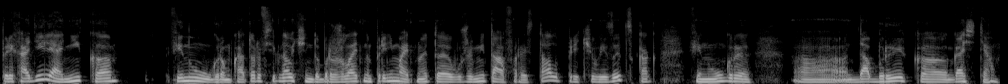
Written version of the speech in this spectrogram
Приходили они к финно-уграм, которые всегда очень доброжелательно принимают. Но это уже метафорой стало притчевый язык, как финно-угры э, добры к гостям.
